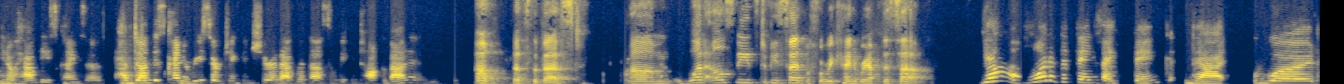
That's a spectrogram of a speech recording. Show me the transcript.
you know, have these kinds of, have done this kind of research and can share that with us and we can talk about it. Oh, that's the best. Um, what else needs to be said before we kind of wrap this up? Yeah, one of the things I think that would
